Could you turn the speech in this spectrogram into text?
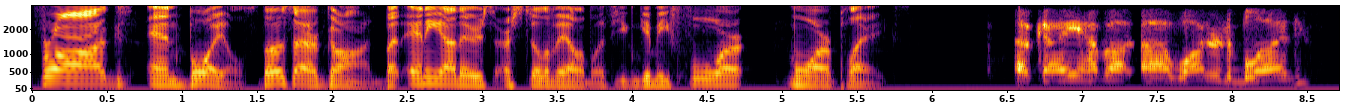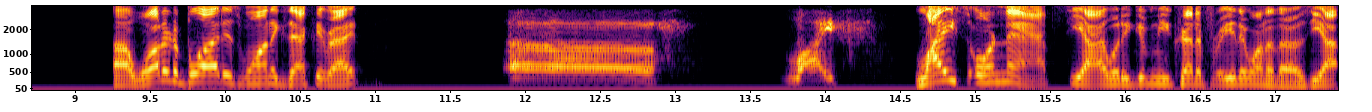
frogs, and boils. Those are gone, but any others are still available. If you can give me four more plagues. Okay, how about uh, water to blood? Uh, water to blood is one, exactly right. Uh, lice? Lice or gnats. Yeah, I would have given you credit for either one of those. Yeah.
